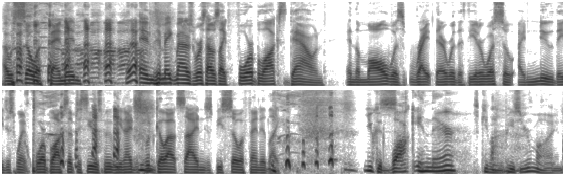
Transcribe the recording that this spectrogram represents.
I was so offended, and to make matters worse, I was like four blocks down. And the mall was right there where the theater was, so I knew they just went four blocks up to see this movie, and I just would go outside and just be so offended, like, You could walk in there, just give them a piece of your mind.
